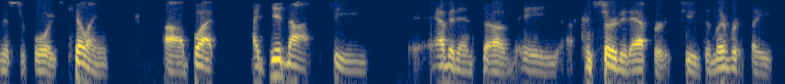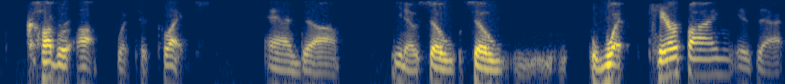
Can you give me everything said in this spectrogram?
Mr. Floyd's killing. Uh, but I did not see evidence of a concerted effort to deliberately cover up what took place. And uh, you know, so so what's terrifying is that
